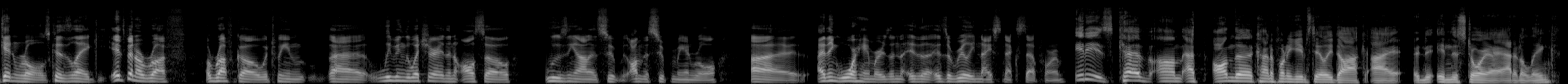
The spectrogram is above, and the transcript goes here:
getting roles because like it's been a rough a rough go between uh, leaving The Witcher and then also losing on a super, on the Superman role. Uh, I think Warhammer is a, is a is a really nice next step for him. It is, Kev. Um, at on the kind of funny games daily doc, I in, in this story I added a link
